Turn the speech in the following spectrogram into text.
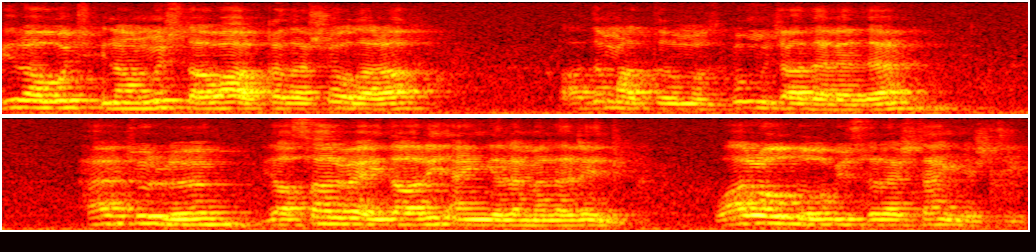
bir avuç inanmış dava arkadaşı olarak adım attığımız bu mücadelede her türlü yasal ve idari engellemelerin var olduğu bir süreçten geçtik.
